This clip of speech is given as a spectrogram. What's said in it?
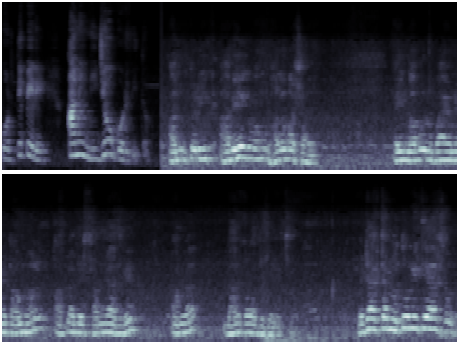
করতে পেরে আমি নিজেও গর্বিত। আন্তরিক আবেগ এবং ভালোবাসায় এই নবরূপায়ণে টাউন হল আপনাদের সামনে আজকে আমরা দাঁড় করাতে পেরেছি। এটা একটা নতুন ইতিহাস হলো।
